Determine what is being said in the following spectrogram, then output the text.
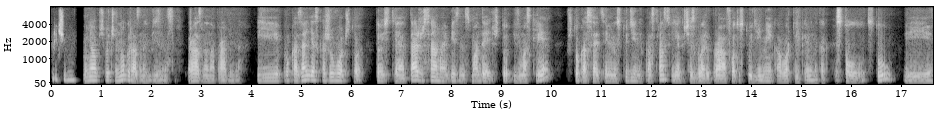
причиной? У меня вообще очень много разных бизнесов, разнонаправленных. И про Казань я скажу вот что. То есть э, та же самая бизнес-модель, что и в Москве, что касается именно студийных пространств, я сейчас говорю про фотостудии, не коворкинг именно как стол-стул, и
